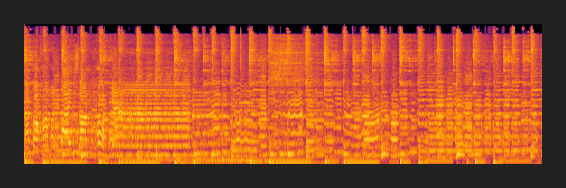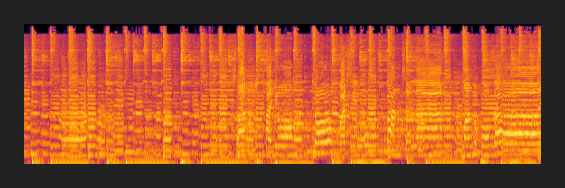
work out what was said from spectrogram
กับต่อข้ามันได้สั่งขอบยาสัน ยอมน้องบัดสิวบ้านสลา มันบ่พอกาย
